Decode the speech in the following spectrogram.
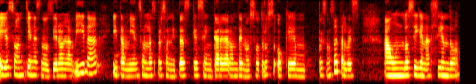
ellos son quienes nos dieron la vida y también son las personitas que se encargaron de nosotros o que, pues no sé, tal vez aún lo siguen haciendo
